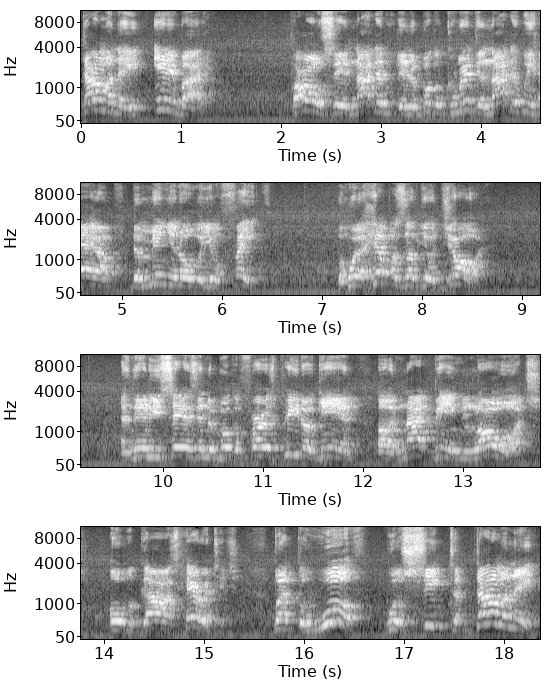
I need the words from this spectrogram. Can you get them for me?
dominate anybody. Paul said, not that in the book of Corinthians, not that we have dominion over your faith, but we're helpers of your joy. And then he says in the book of First Peter again, uh, not being large over God's heritage, but the wolf will seek to dominate.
